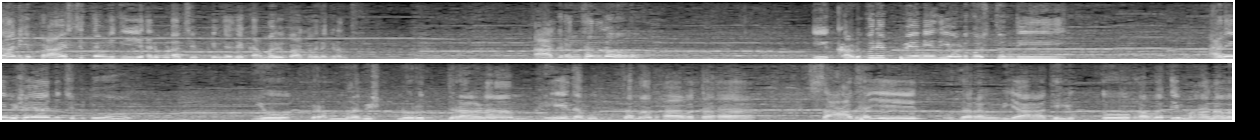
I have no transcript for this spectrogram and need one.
దానికి ప్రాయశ్చిత్తం ఇది అని కూడా చెప్పింది అదే కర్మ విభాగమైన గ్రంథం. ఆ గ్రంథంలో ఈ కడుపు నొప్పి అనేది ఎవడికొస్తుంది అనే విషయాన్ని చెబుతూ యో బ్రహ్మ విష్ణు రుద్రాణం భేదముత్తమ భావత సాధయేత్ ఉదర వ్యాధియుక్తో భవతి మానవ.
